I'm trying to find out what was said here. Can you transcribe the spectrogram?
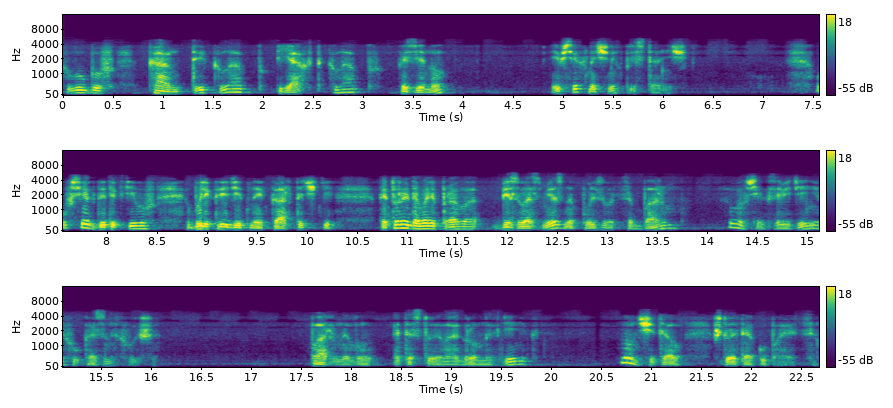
клубов кантри-клаб, яхт-клаб, казино и всех ночных пристанищ. У всех детективов были кредитные карточки, которые давали право безвозмездно пользоваться баром во всех заведениях, указанных выше. Парнеллу это стоило огромных денег, но он считал, что это окупается.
